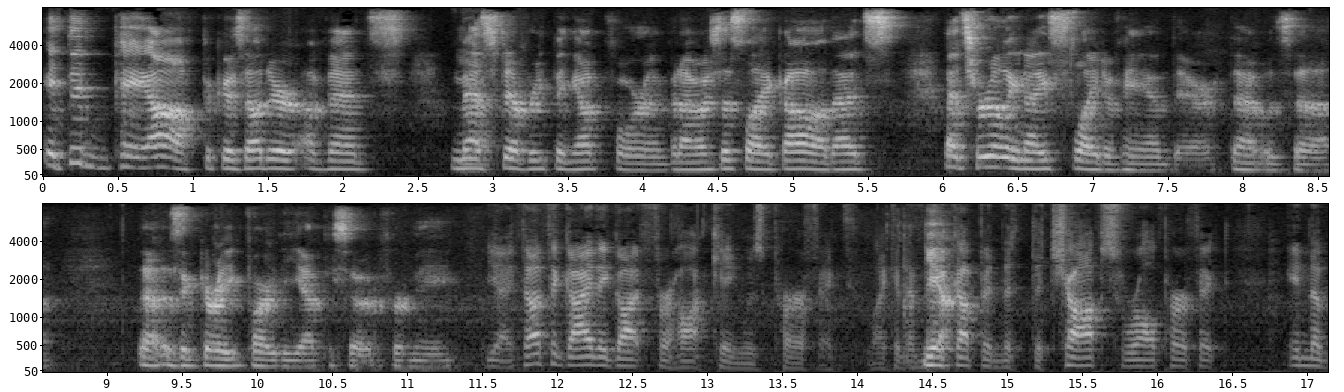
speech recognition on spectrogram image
it didn't pay off because other events messed everything up for him. But I was just like, oh, that's that's really nice sleight of hand there. That was uh, that was a great part of the episode for me. Yeah, I thought the guy they got for Hawk King was perfect. Like in the Yeah. makeup and the, the chops were all perfect. In the,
